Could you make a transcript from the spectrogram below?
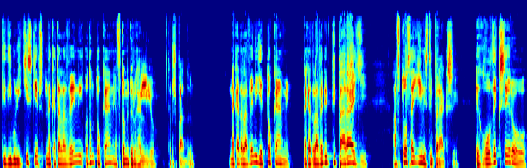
τη δημιουργική σκέψη να καταλαβαίνει όταν το κάνει αυτό με το εργαλείο, τέλος πάντων. Να καταλαβαίνει γιατί το κάνει. Να καταλαβαίνει τι παράγει. Αυτό θα γίνει στην πράξη. Εγώ δεν ξέρω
